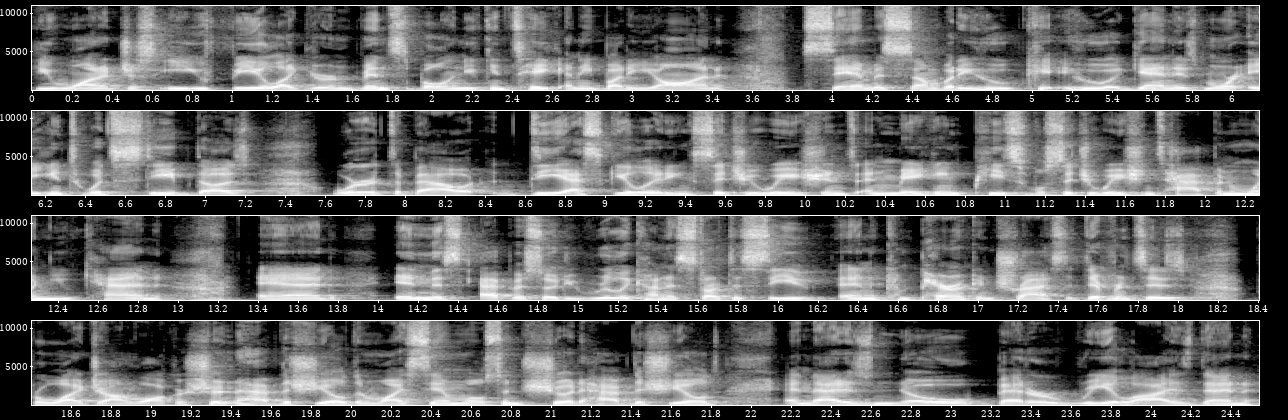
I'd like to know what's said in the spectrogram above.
you want to just you feel like you're invincible and you can take anybody on. Sam is somebody who who again is more akin to what Steve does, where it's about de-escalating situations and making peaceful situations happen when you can. And in this episode, you really kind of start to see and compare and contrast the differences for why John Walker shouldn't have the shield and why Sam Wilson should have the shield, and that that is no better realized than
